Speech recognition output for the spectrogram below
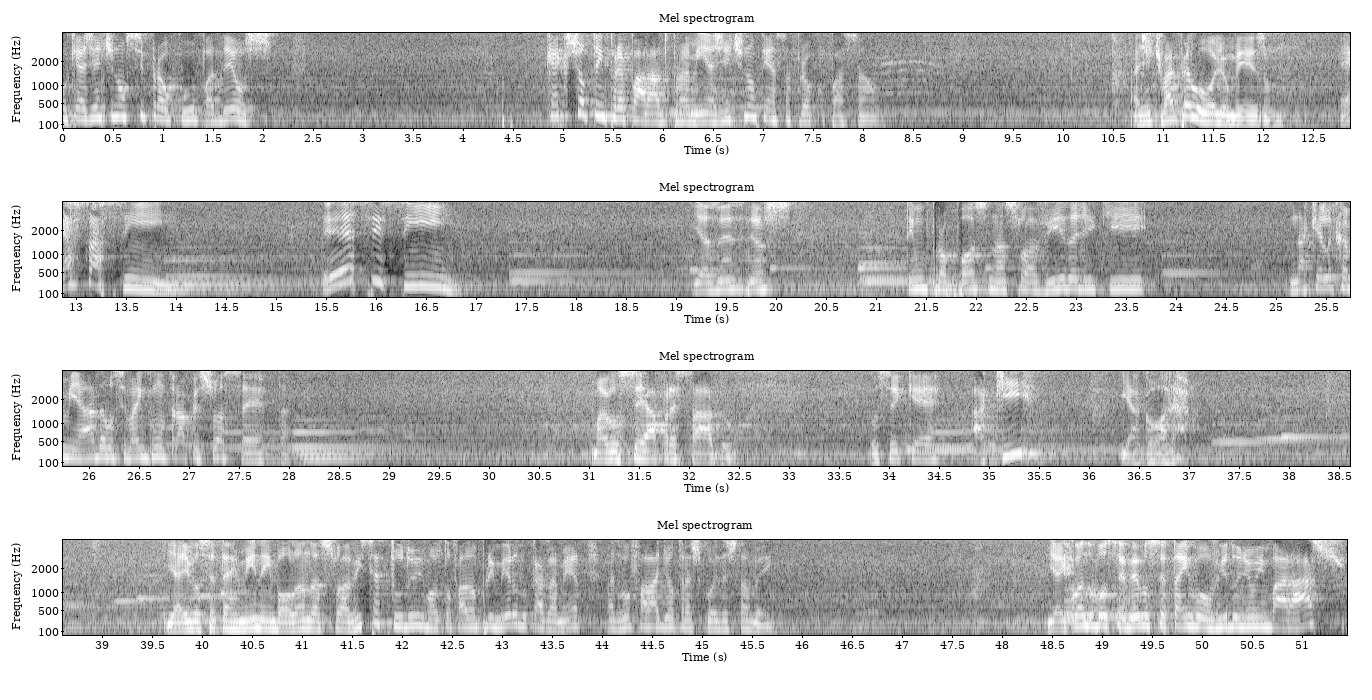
porque a gente não se preocupa, Deus. O que é que o Senhor tem preparado para mim? A gente não tem essa preocupação. A gente vai pelo olho mesmo. Essa sim. Esse sim. E às vezes Deus tem um propósito na sua vida de que naquela caminhada você vai encontrar a pessoa certa mas você é apressado. Você quer aqui e agora. E aí você termina embolando a sua vida. Isso é tudo, irmão. Estou falando primeiro do casamento, mas vou falar de outras coisas também. E aí quando você vê, você está envolvido em um embaraço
